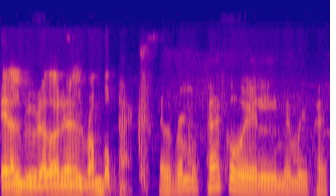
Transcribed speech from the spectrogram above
Era el vibrador, era el Rumble Pack. ¿El Memory Pack o el Memory Pack?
